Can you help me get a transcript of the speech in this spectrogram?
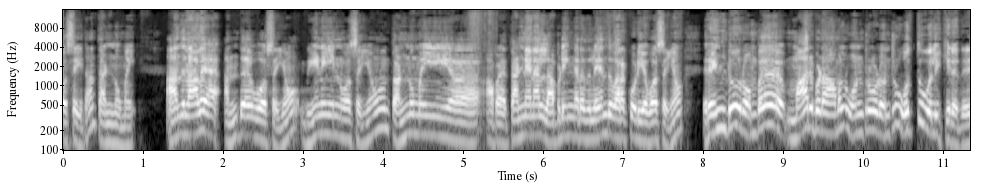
ஓசை தான் தன்னுமை. அதனால அந்த ஓசையும் வீணையின் ஓசையும் தன்னுமை தன்னெனல் அப்படிங்கறதுல இருந்து வரக்கூடிய ஓசையும் ரெண்டும் ரொம்ப மாறுபடாமல் ஒன்றோடொன்று ஒத்து ஒலிக்கிறது.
